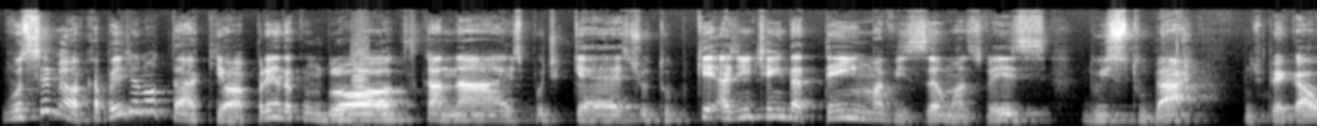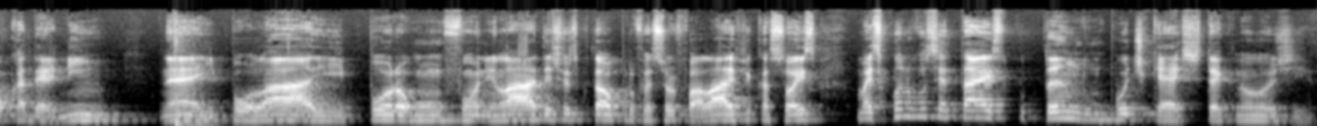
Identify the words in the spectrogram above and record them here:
você, meu, acabei de anotar aqui, ó. Aprenda com blogs, canais, podcast, YouTube. Porque a gente ainda tem uma visão, às vezes, do estudar, de pegar o caderninho né? E pôr lá e pôr algum fone lá, deixa eu escutar o professor falar e fica só isso. Mas quando você está escutando um podcast de tecnologia,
